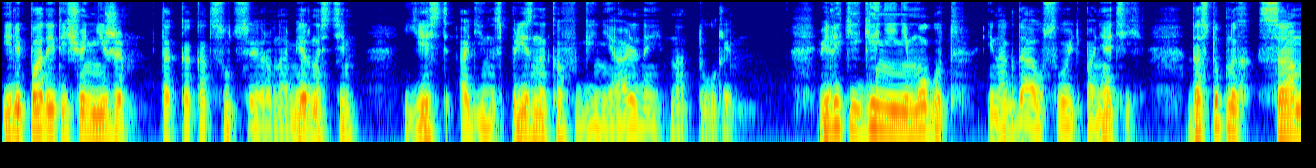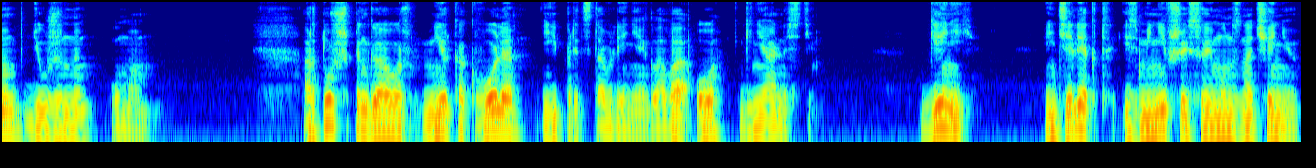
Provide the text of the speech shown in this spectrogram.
или падает еще ниже, так как отсутствие равномерности есть один из признаков гениальной натуры. Великие гении не могут иногда усвоить понятий, доступных самым дюжинным умам. Артур Шопенгауэр «Мир как воля и представление», глава о гениальности. Гений Интеллект, изменивший своему назначению.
